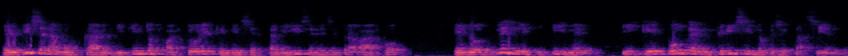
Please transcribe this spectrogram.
empiezan a buscar distintos factores que desestabilicen ese trabajo, que lo deslegitimen y que ponga en crisis lo que se está haciendo.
